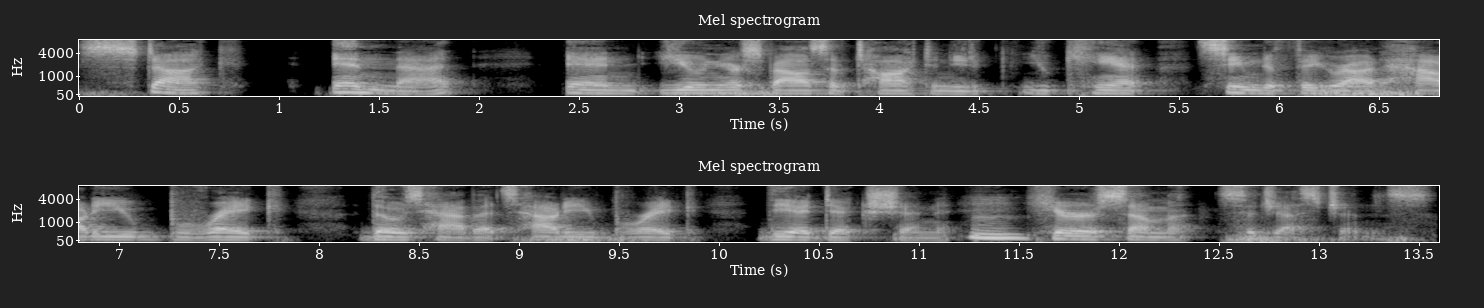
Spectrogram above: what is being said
stuck in that and you and your spouse have talked and you, you can't seem to figure out how do you break those habits? How do you break the addiction? Mm. Here are some suggestions.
